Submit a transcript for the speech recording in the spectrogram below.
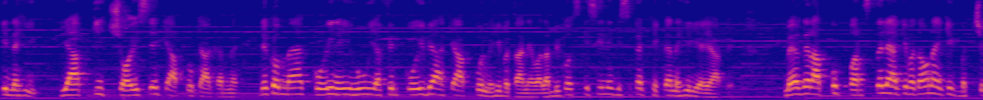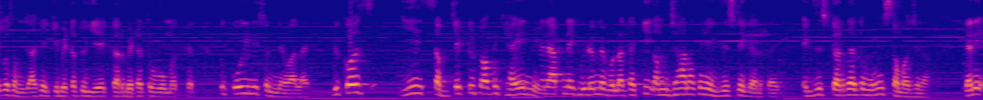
कि नहीं, ये आपकी चॉइस है कि आपको क्या करना है। देखो, मैं कोई नहीं हूँ या फिर कोई भी आके आपको नहीं बताने वाला बिकॉज़ किसी ने किसी का ठेका नहीं लिया यहाँ पे। मैं अगर आपको पर्सनली आके बताऊँ ना एक एक बच्चे को समझा के कि, बेटा तू ये कर, बेटा तू वो मत कर तो कोई नहीं सुनने वाला है। बिकॉज़ ये सब्जेक्टिव टॉपिक है ही नहीं। मैंने अपने एक वीडियो में बोला था कि समझाना कहीं एग्जिस्ट नहीं करता है। एग्जिस्ट करता है तो वो है समझना। यानी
